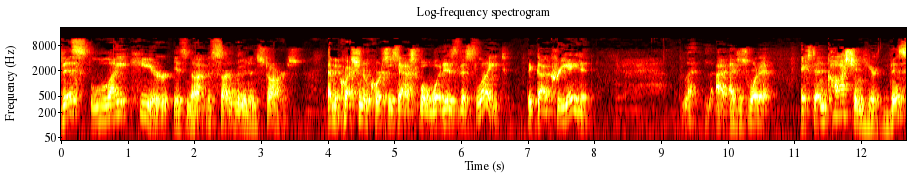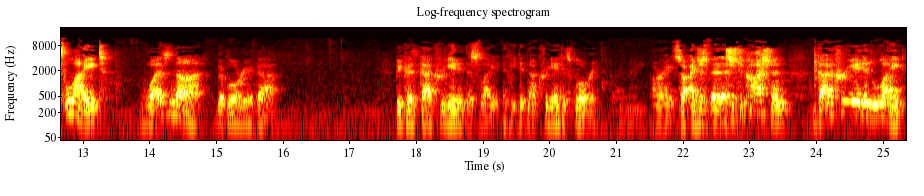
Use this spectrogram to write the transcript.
this light here is not the sun, moon, and stars. And the question, of course, is asked well, what is this light that God created? Let, I, I just want to extend caution here. This light was not the glory of God. Because God created this light and He did not create His glory. All right, so I just that's just a caution. God created light,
